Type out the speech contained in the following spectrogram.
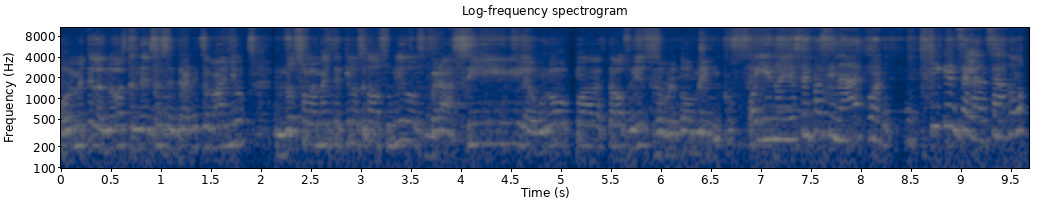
obviamente las nuevas tendencias en trajes de baño, no solamente aquí en los Estados Unidos, Brasil, Europa, Estados Unidos y sobre todo México. Oye, no, yo estoy fascinada con... Fíjense, lanzado.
